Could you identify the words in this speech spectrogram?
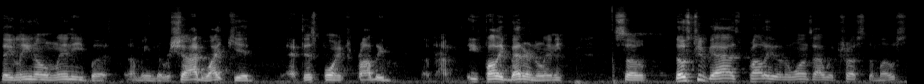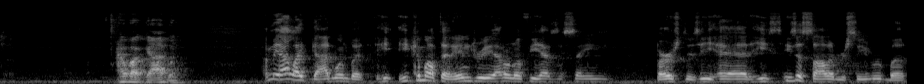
they lean on Lenny, but I mean the Rachaad White kid at this point is probably he's probably better than Lenny. So those two guys probably are the ones I would trust the most. How about Godwin? I mean, I like Godwin, but he, he come off that injury. I don't know if he has the same burst as he had. He's he's a solid receiver, but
